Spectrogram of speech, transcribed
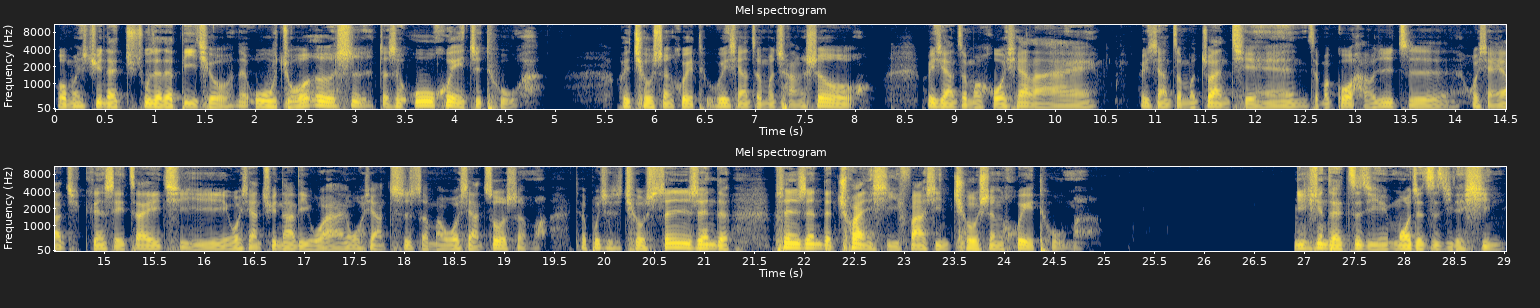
我们现在住在这地球，那五浊恶世，这是污秽之土啊！会求生秽土，会想怎么长寿，会想怎么活下来，会想怎么赚钱，怎么过好日子。我想要去跟谁在一起，我想去哪里玩，我想吃什么，我想做什么。这不就是求深深的？深深的串习发心求生秽土吗？你现在自己摸着自己的心，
